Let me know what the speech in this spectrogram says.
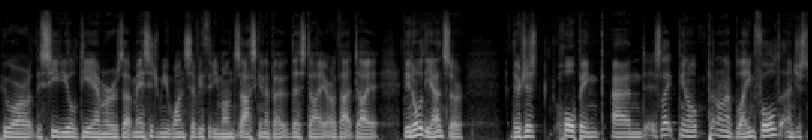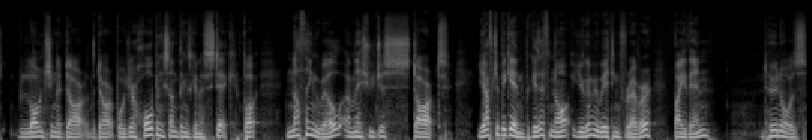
who are the serial dmers that message me once every three months asking about this diet or that diet. They know the answer. They're just hoping, and it's like, you know, putting on a blindfold and just launching a dart at the dartboard. You're hoping something's going to stick, but nothing will unless you just start. You have to begin because if not, you're going to be waiting forever. By then, who knows?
